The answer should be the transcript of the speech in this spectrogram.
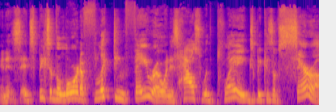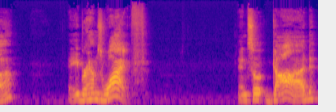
And it speaks of the Lord afflicting Pharaoh and his house with plagues because of Sarah, Abraham's wife. And so God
